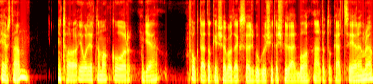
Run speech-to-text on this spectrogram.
Értem. Itt, ha jól értem, akkor ugye fogtátok, és ebből az Excel-es Google Sheet-es világból álltatok át CRM-re,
